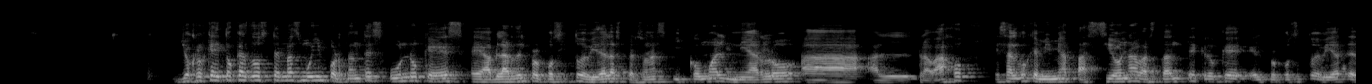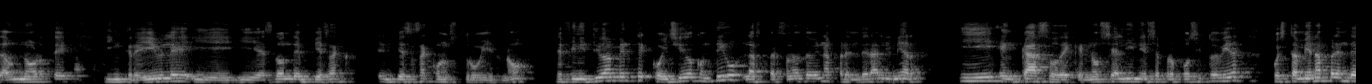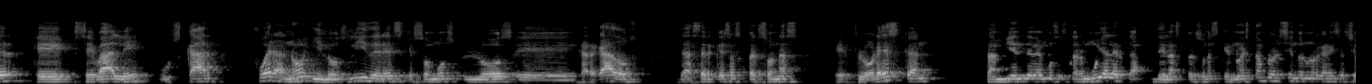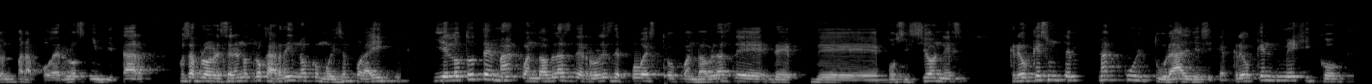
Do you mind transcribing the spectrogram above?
Yo creo que ahí tocas dos temas muy importantes. Uno que es eh, hablar del propósito de vida de las personas y cómo alinearlo al trabajo. Es algo que a mí me apasiona bastante. Creo que el propósito de vida te da un norte increíble y, es donde empieza, empiezas a construir, ¿no? Definitivamente coincido contigo, las personas deben aprender a alinear y en caso de que no se alinee ese propósito de vida, pues también aprender que se vale buscar fuera, ¿no? Y los líderes, que somos los eh, encargados de hacer que esas personas eh, florezcan, también debemos estar muy alerta de las personas que no están floreciendo en una organización para poderlos invitar, pues a florecer en otro jardín, ¿no? Como dicen por ahí. Y el otro tema, cuando hablas de roles de puesto, cuando hablas de, de posiciones, creo que es un tema cultural, Jessica. Creo que en México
